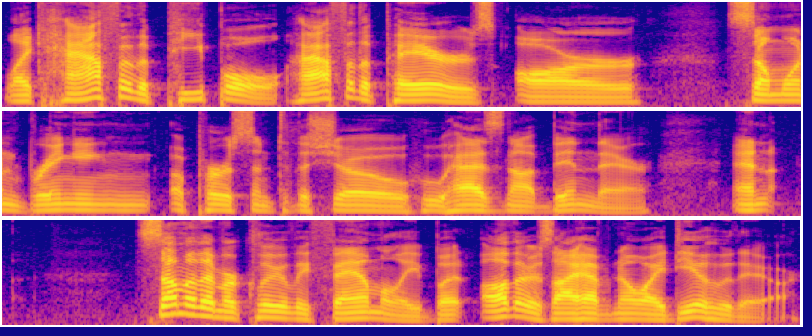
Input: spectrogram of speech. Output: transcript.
Like half of the people, half of the pairs are someone bringing a person to the show who has not been there, and some of them are clearly family, but others I have no idea who they are.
